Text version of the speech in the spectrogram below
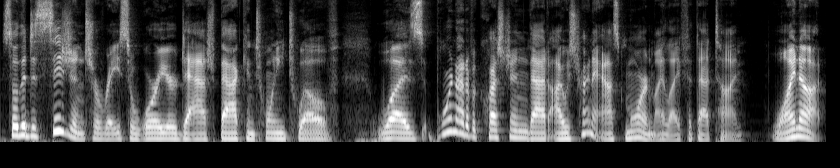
So, the decision to race a Warrior Dash back in 2012 was born out of a question that I was trying to ask more in my life at that time. Why not?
